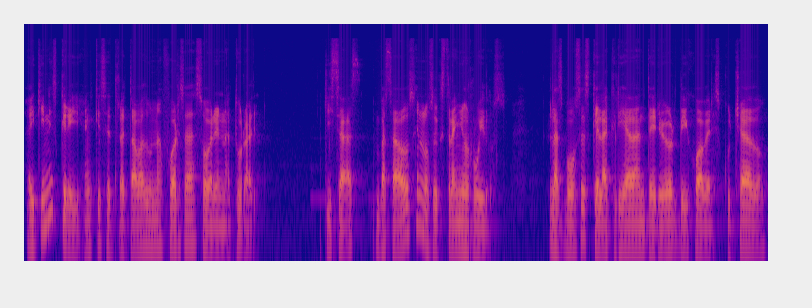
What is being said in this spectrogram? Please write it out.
hay quienes creían que se trataba de una fuerza sobrenatural, quizás basados en los extraños ruidos, las voces que la criada anterior dijo haber escuchado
